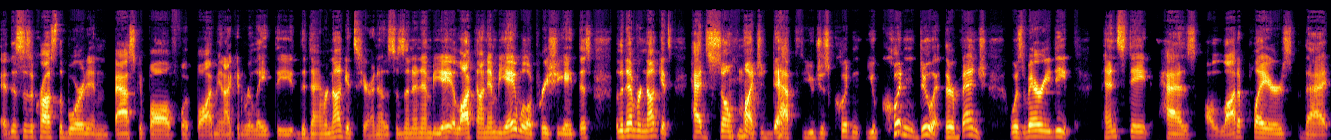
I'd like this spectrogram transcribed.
This is across the board in basketball, football. I mean, I could relate the the Denver Nuggets here. I know this isn't an NBA, a locked on NBA will appreciate this, but the Denver Nuggets had so much depth, you just couldn't you couldn't do it. Their bench was very deep. Penn State has a lot of players that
